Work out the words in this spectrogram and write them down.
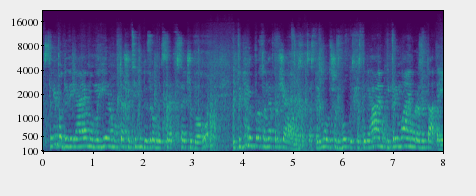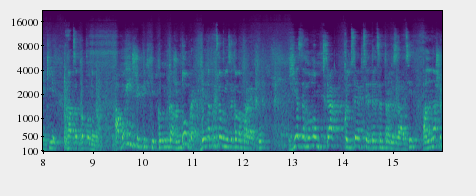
сліпо довіряємо, ми віримо в те, що ці люди зроблять все, все чудово. І тоді ми просто не втручаємося в це. Стоїмо лише збоку і спостерігаємо і приймаємо результати, які нам запропонують. Або інший підхід, коли ми кажемо, добре, є напрацьовані законопроекти, є загалом вся концепція децентралізації, але наше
